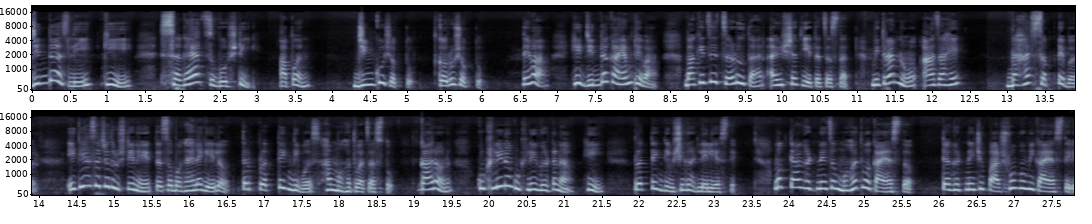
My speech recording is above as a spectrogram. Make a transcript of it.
जिद्द असली की सगळ्याच गोष्टी आपण जिंकू शकतो करू शकतो. तेव्हा ही जिद्द कायम ठेवा. बाकीचे चढ उतार आयुष्यात येतच असतात. मित्रांनो आज आहे दहा सप्टेंबर. इतिहासाच्या दृष्टीने तसं बघायला गेलं तर प्रत्येक दिवस हा महत्त्वाचा असतो. कारण कुठली ना कुठली घटना ही प्रत्येक दिवशी घडलेली असते. मग त्या घटनेचं महत्त्व काय असतं? त्या घटनेची पार्श्वभूमी काय असते?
